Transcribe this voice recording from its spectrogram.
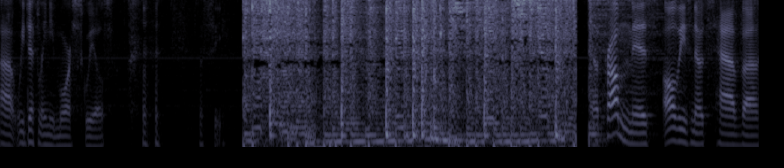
Uh, we definitely need more squeals. Let's see. Now the problem is all these notes have uh,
